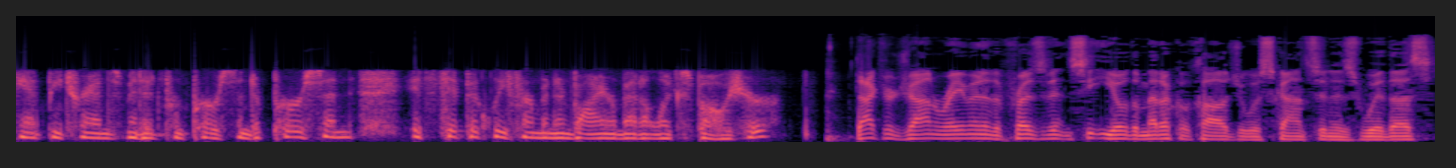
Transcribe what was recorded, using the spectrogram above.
can't be transmitted from person to person. It's typically from an environmental exposure. Dr. John Raymond, the president and CEO of the Medical College of Wisconsin, is with us.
